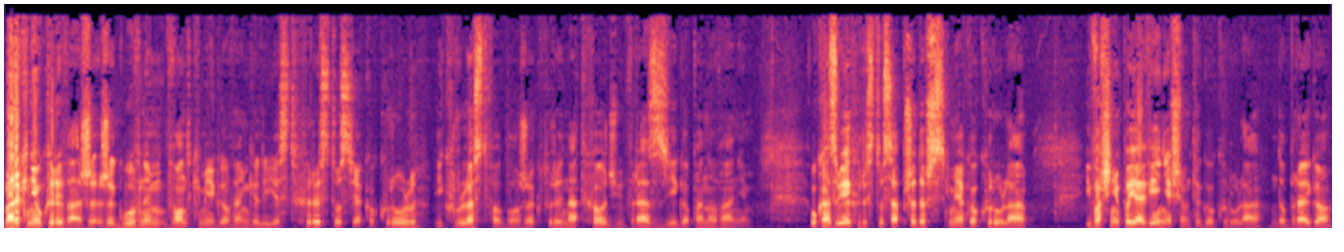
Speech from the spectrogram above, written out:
Marek nie ukrywa, że, że, głównym wątkiem jego Ewangelii jest Chrystus jako król i królestwo Boże, który nadchodzi wraz z jego panowaniem. Ukazuje Chrystusa przede wszystkim jako króla, i właśnie pojawienie się tego króla, dobrego,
